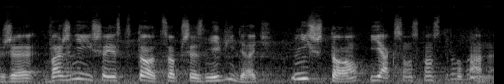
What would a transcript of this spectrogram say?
że ważniejsze jest to, co przez nie widać, niż to, jak są skonstruowane.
